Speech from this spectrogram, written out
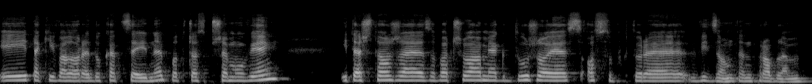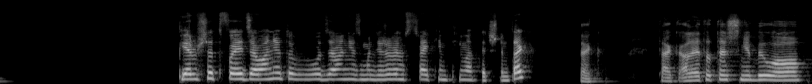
i taki walor edukacyjny podczas przemówień. I też to, że zobaczyłam, jak dużo jest osób, które widzą ten problem. Pierwsze Twoje działanie to było działanie z młodzieżowym strajkiem klimatycznym, tak? Tak, tak, ale to też nie było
